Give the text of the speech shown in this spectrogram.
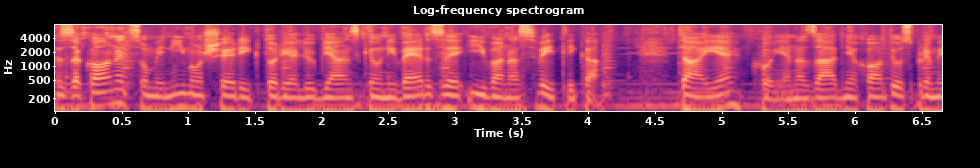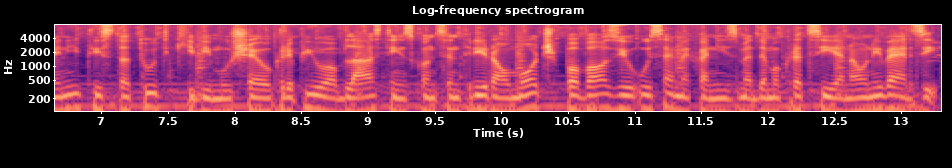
Za konec omenimo še rektorja Ljubljanske univerze Ivana Svetlika. Ta je, ko je na zadnje hotel spremeniti statut, ki bi mu še okrepil oblast in skoncentriral moč, povozil vse mehanizme demokracije na univerzi.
